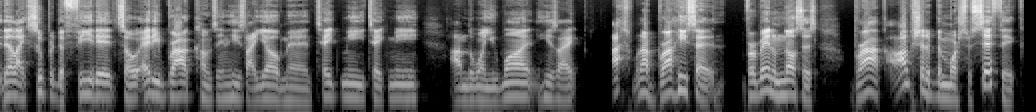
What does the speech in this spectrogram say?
they're like super defeated. So Eddie Brock comes in, he's like, yo, man, take me, take me. I'm the one you want. He's like, I I Brock, he said verbatim, Null says, Brock, I should have been more specific.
